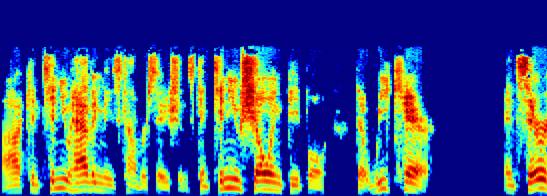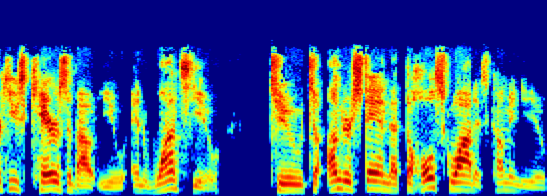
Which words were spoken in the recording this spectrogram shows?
Uh, continue having these conversations. Continue showing people that we care, and Syracuse cares about you and wants you to to understand that the whole squad is coming to you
